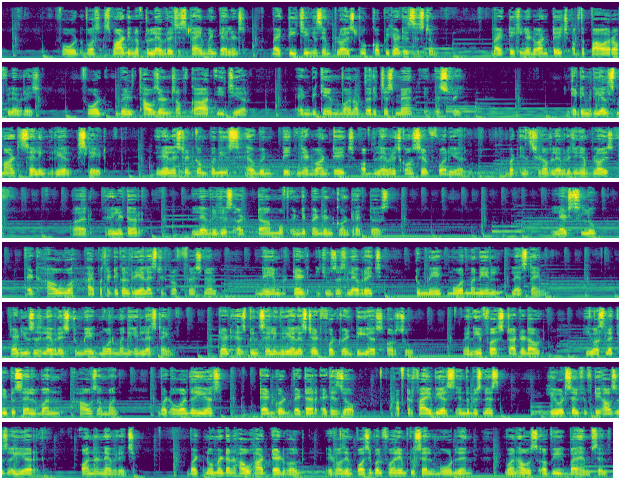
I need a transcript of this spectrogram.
Ford was smart enough to leverage his time and talents by teaching his employees to copycat his system. By taking advantage of the power of leverage, Ford built thousands of cars each year and became one of the richest men in history. Getting real smart selling real estate. Real estate companies have been taking advantage of the leverage concept for years, but instead of leveraging employees, a realtor leverages a term of independent contractors. Let's look at how a hypothetical real estate professional named Ted uses leverage to make more money in less time. Ted uses leverage to make more money in less time. Ted has been selling real estate for 20 years or so. When he first started out, he was lucky to sell one house a month, but over the years, Ted got better at his job. After 5 years in the business, he would sell 50 houses a year on an average. But no matter how hard Ted worked, it was impossible for him to sell more than one house a week by himself.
